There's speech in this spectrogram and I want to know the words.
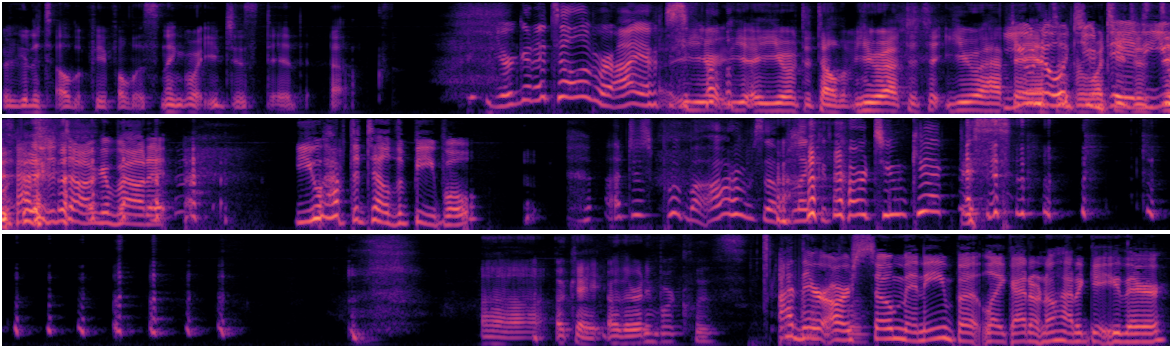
Are you gonna tell the people listening what you just did? Alex? You're gonna tell them, or I have to. Tell You, 'em? you, you have to tell them. You have to. T- you have to. You know what for you what did. just You, did. have to talk about it. You have to tell the people. I just put my arms up like a cartoon cactus. Uh, okay. Are there any more clues? Uh, there are so many, but like I don't know how to get you there.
